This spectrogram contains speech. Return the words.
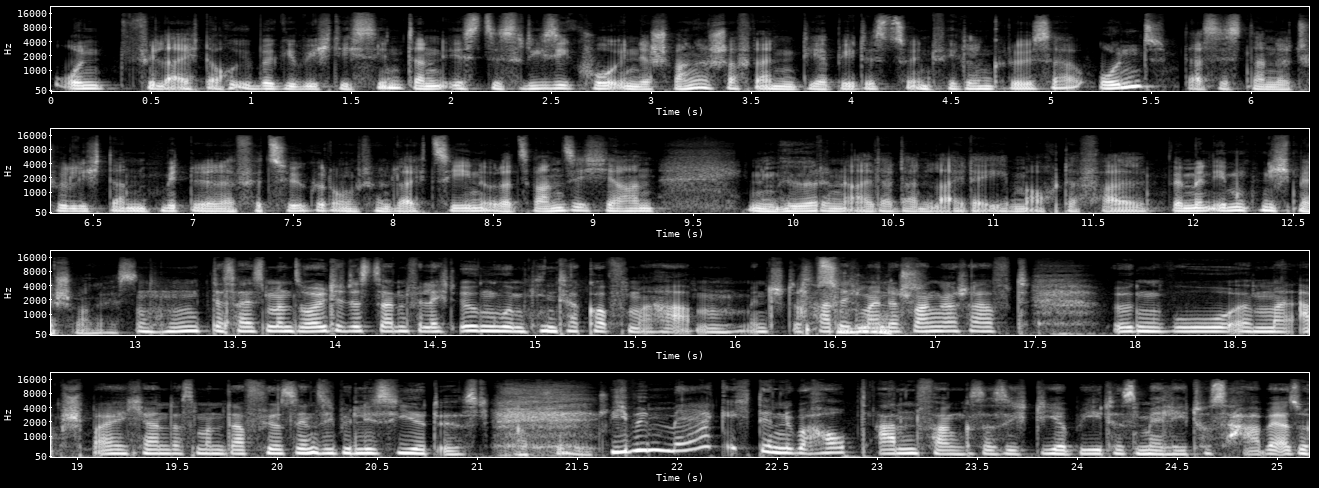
und vielleicht auch übergewichtig sind, dann ist das Risiko in der Schwangerschaft einen Diabetes zu entwickeln größer. Und das ist dann natürlich dann mit einer Verzögerung von vielleicht 10 oder 20 Jahren in einem höheren Alter dann leider eben auch der Fall, wenn man eben nicht mehr schwanger ist. Mhm. Das heißt, man sollte das dann vielleicht irgendwo im Hinterkopf mal haben. Mensch, das Absolut. hatte ich mal in der Schwangerschaft irgendwo äh, mal abspeichern, dass man dafür sensibilisiert ist. Absolut. Wie bemerke ich denn überhaupt anfangs, dass ich Diabetes mellitus habe? Also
